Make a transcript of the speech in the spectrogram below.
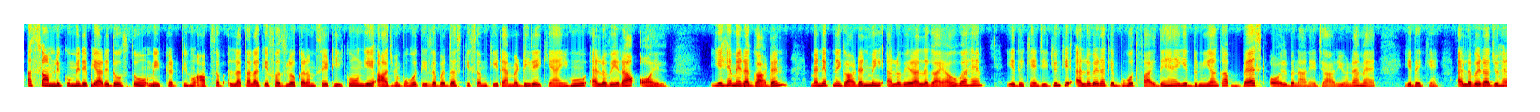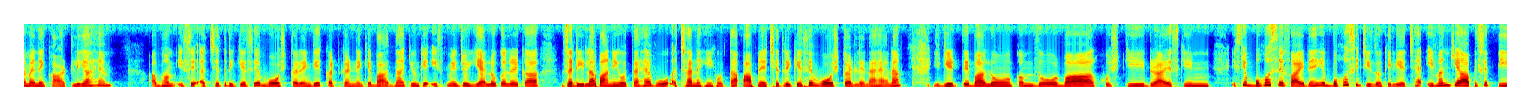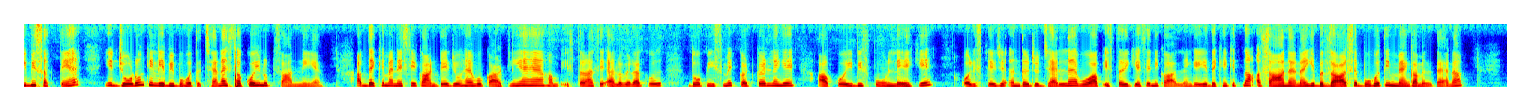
अस्सलाम वालेकुम मेरे प्यारे दोस्तों, उम्मीद करती हूँ आप सब अल्लाह ताला के फजलो करम से ठीक होंगे। आज मैं बहुत ही ज़बरदस्त किस्म की रेमेडी लेके आई हूँ, एलोवेरा ऑयल। ये है मेरा गार्डन। मैंने अपने गार्डन में ही एलोवेरा लगाया हुआ है। ये देखें जी, क्योंकि एलोवेरा के बहुत फ़ायदे हैं, ये दुनिया का बेस्ट ऑयल बनाने जा रही हूँ ना मैं। ये देखें, एलोवेरा जो है मैंने काट लिया है। अब हम इसे अच्छे तरीके से वॉश करेंगे कट करने के बाद ना, क्योंकि इसमें जो येलो कलर का जहरीला पानी होता है, वो अच्छा नहीं होता। आपने अच्छे तरीके से वॉश कर लेना है ना। ये गिरते बालों, कमज़ोर बाल, खुश्की ड्राई स्किन इसके बहुत से फ़ायदे हैं। ये बहुत सी चीज़ों के लिए अच्छा है। इवन कि आप इसे पी भी सकते हैं, ये जोड़ों के लिए भी बहुत अच्छा है ना। इसका कोई नुकसान नहीं है। अब देखिए मैंने इसके कांटे जो हैं वो काट लिए हैं। हम इस तरह से एलोवेरा को दो पीस में कट कर लेंगे। आप कोई भी स्पून लेके और इसके जो अंदर जो जेल है वो आप इस तरीके से निकाल लेंगे। ये देखें कितना आसान है ना, ये बाज़ार से बहुत ही महँगा मिलता है ना।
